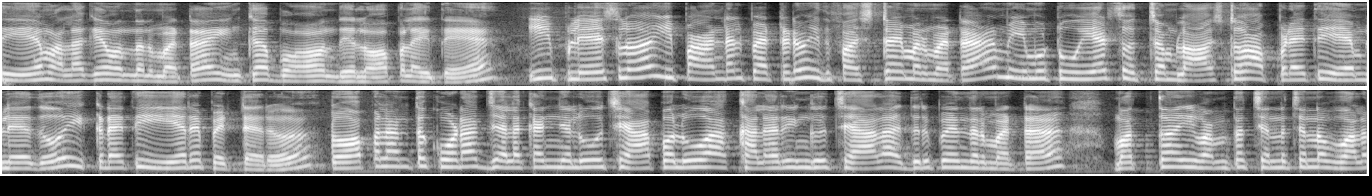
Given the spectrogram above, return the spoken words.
సేమ్ అలాగే ఉందన్నమాట. ఇంకా బాగుంది లోపలైతే. ఈ ప్లేస్లో ఈ పాండలు పెట్టడం ఇది ఫస్ట్ టైం అన్నమాట. మేము టూ ఇయర్స్ వచ్చాం లాస్ట్. అప్పుడైతే ఏం లేదు. ఇక్కడైతే ఈ ఇయరే పెట్టారు. లోపలంతా కూడా జలకన్యలు చేపలు ఆ కలరింగ్ చాలా అదిరిపోయింది అనమాట మొత్తం ఇవంతా చిన్న చిన్న వల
